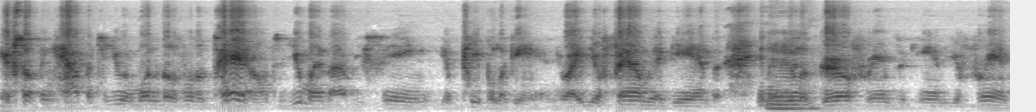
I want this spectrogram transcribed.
if something happened to you in one of those little towns, you might not be seeing your people again, right? Your family again, you know, yeah. your little girlfriends again, your friends.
